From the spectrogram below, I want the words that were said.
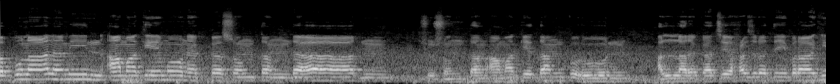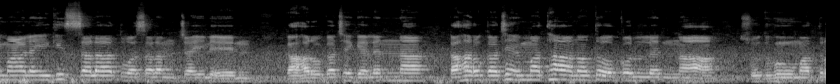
রাব্বুল আলামিন আমাকে এমন একটা সন্তান দান, সুসন্তান আমাকে দান করুন। আল্লাহর কাছে হজরত ইব্রাহিম আলাইহিস সালাতু ওয়া সালাম চাইলেন, কাহারো কাছে গেলেন না, কাহারো কাছে মাথা নত করলেন না। শুধুমাত্র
